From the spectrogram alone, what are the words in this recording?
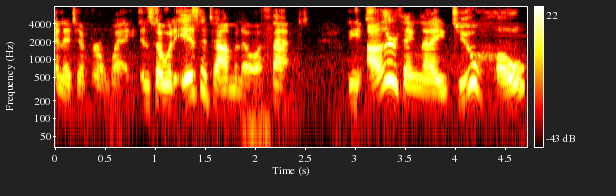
in a different way. And so it is a domino effect. The other thing that I do hope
